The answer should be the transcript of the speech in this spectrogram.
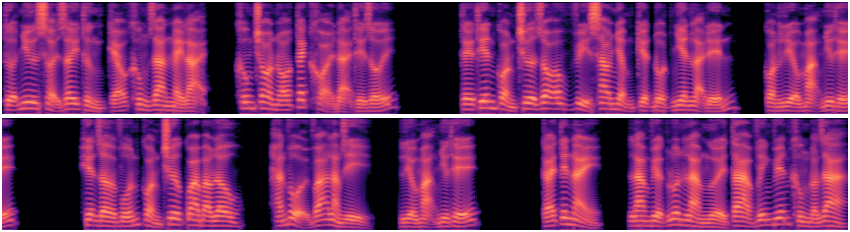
tựa như sợi dây thừng kéo không gian này lại, không cho nó tách khỏi đại thế giới. Tề Thiên còn chưa rõ vì sao nhậm kiệt đột nhiên lại đến, còn liều mạng như thế. Hiện giờ vốn còn chưa qua bao lâu, hắn vội vã làm gì, liều mạng như thế. Cái tên này, làm việc luôn làm người ta vĩnh viễn không đoán ra.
